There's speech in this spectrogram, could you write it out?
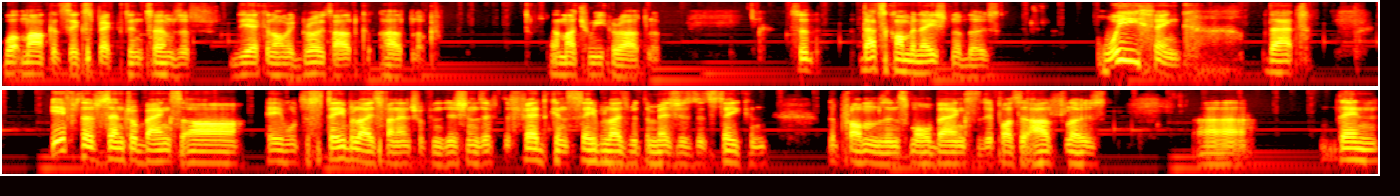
what markets expect in terms of the economic growth out, outlook, a much weaker outlook. So that's a combination of those. We think that if the central banks are able to stabilize financial conditions, if the Fed can stabilize with the measures it's taken, the problems in small banks, the deposit outflows, uh, then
